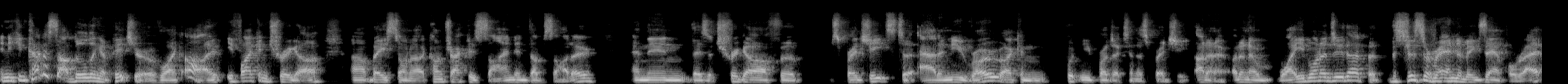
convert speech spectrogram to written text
and you can kind of start building a picture of like, oh, if I can trigger uh, based on a contract is signed in Dubsado, and then there's a trigger for spreadsheets to add a new row, I can put new projects in a spreadsheet. I don't know. I don't know why you'd want to do that, but it's just a random example, right?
